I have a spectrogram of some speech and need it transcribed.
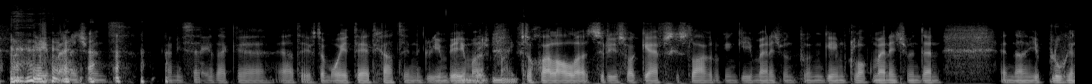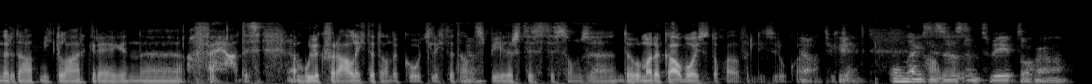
Game management. Ik kan niet zeggen dat ik... Uh, ja, het heeft een mooie tijd gehad in Green Bay, maar heeft toch wel al uh, serieus wat gaffes geslagen, ook in game management, game clock management. En, en dan je ploeg inderdaad niet klaar krijgen. Uh, enfin, ja, het is ja. een moeilijk verhaal. Ligt het aan de coach, ligt het aan ja. de spelers. Het is, het is soms dubbel. Maar de Cowboys is toch wel verliezer ook wel ja, natuurlijk. Okay. Ondanks de 6 en 2 toch aan.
